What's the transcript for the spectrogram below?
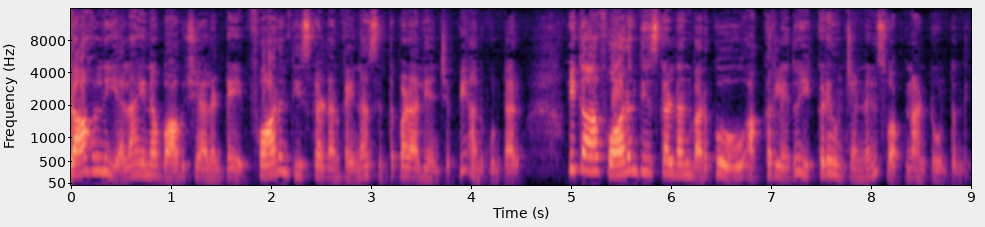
రాహుల్ని ఎలా అయినా బాగు చేయాలంటే ఫారెన్ తీసుకెళ్ళడానికైనా సిద్ధపడాలి అని చెప్పి అనుకుంటారు. ఇక ఫారెన్ తీసుకెళ్ళడానికి వరకు అక్కర్లేదు ఇక్కడే ఉంచండి అని స్వప్న అంటూ ఉంటుంది.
